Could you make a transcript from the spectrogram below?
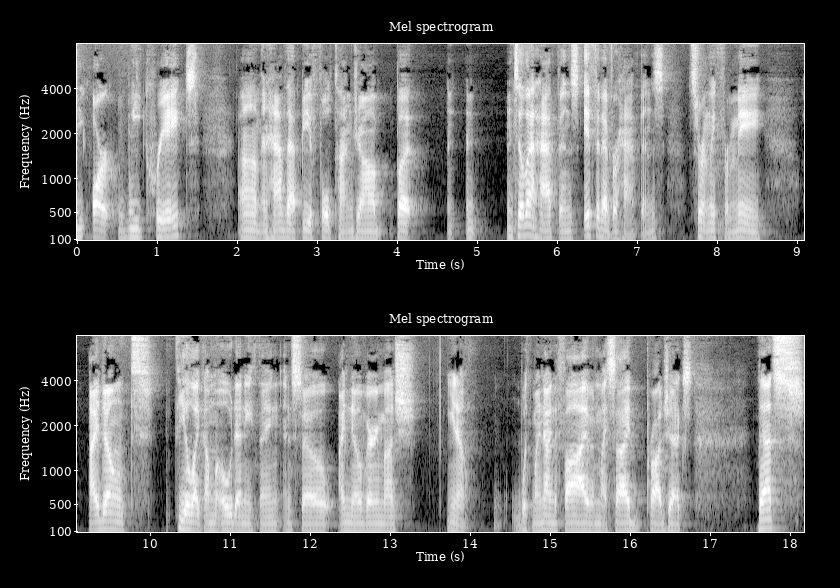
the art we create um, and have that be a full time job. But until that happens, if it ever happens, certainly for me, I don't feel like I'm owed anything. And so I know very much, you know, with my nine to five and my side projects, that's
